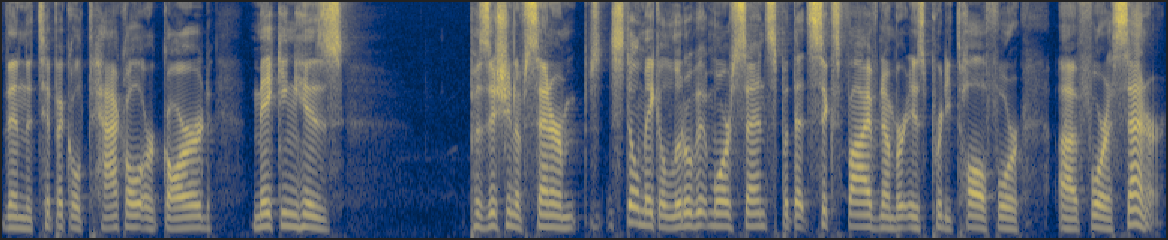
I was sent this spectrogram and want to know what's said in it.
than the typical tackle or guard, making his position of center still make a little bit more sense, but that six five number is pretty tall for uh, for a center.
